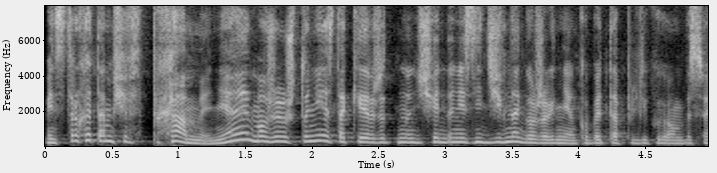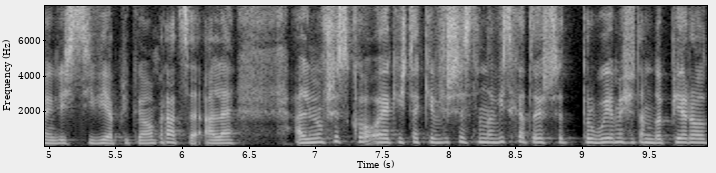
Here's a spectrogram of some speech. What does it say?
więc trochę tam się wpchamy, nie? Może już to nie jest takie, że no dzisiaj to nie jest nic dziwnego, że nie wiem, kobiety aplikują, wysyłają gdzieś CV, aplikują pracę, ale, ale mimo wszystko o jakieś takie wyższe stanowiska to jeszcze próbujemy się tam dopiero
